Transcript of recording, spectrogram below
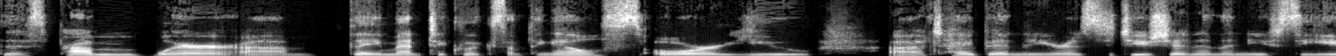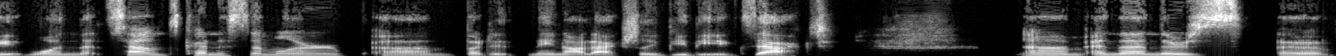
this problem where um, they meant to click something else or you uh, type in your institution and then you see one that sounds kind of similar um, but it may not actually be the exact um, and then there's, uh, of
